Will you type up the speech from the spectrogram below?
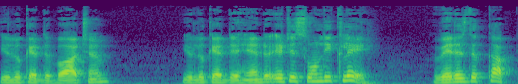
you look at the bottom, you look at the handle, it is only clay. Where is the cup?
